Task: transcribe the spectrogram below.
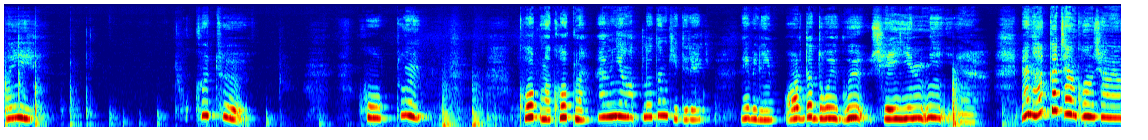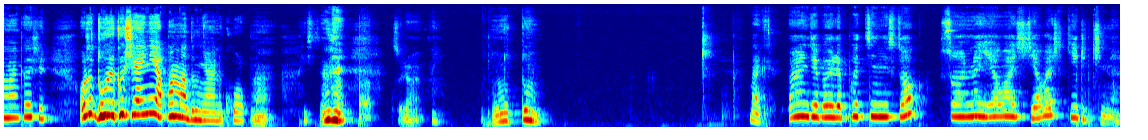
Ay. Çok kötü. Korktum. Korkma korkma. Hem niye atladın ki direkt? Ne bileyim. Orada duygu şeyini... Eh. Ben hakikaten konuşamıyorum arkadaşlar. Orada duygu şeyini yapamadım yani korkma hissini. Kusura bakmayın. Unuttum. Bak önce böyle patini sok. Sonra yavaş yavaş gir içine.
